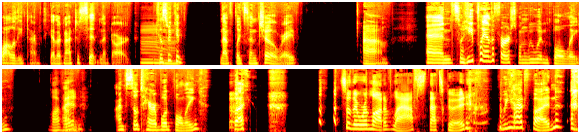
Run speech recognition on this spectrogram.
quality time together, not to sit in the dark because we Mm. could Netflix and chill, right? Um, and so he planned the first one. We went bowling. Love Um, it. I'm still terrible at bowling, but So there were a lot of laughs. That's good. we had fun.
